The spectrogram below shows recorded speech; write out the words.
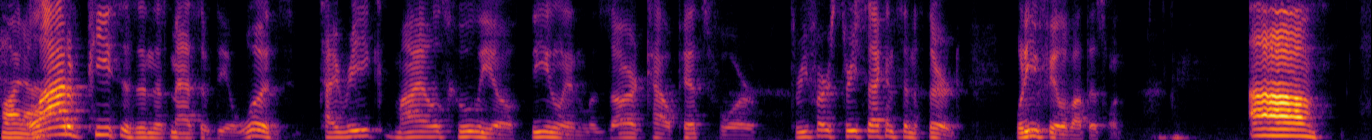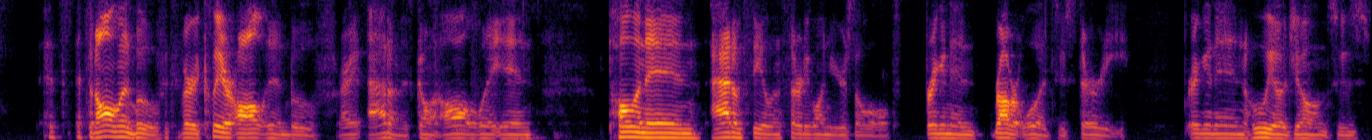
Why not? A lot of pieces in this massive deal. Woods, Tyreek, Miles, Julio, Thielen, Lazard, Kyle Pitts for three first, three seconds, and a third. What do you feel about this one? Um, it's it's an all in move. It's a very clear all in move, right? Adam is going all the way in, pulling in Adam Thielen, 31 years old, bringing in Robert Woods, who's 30, bringing in Julio Jones, who's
